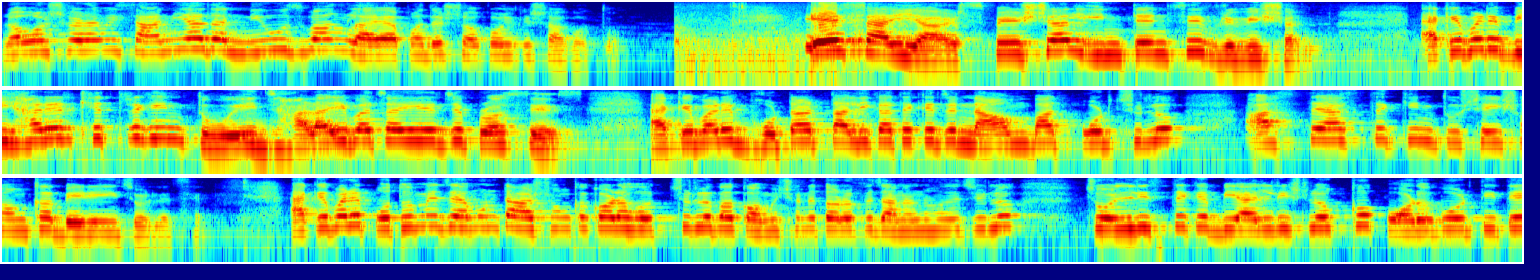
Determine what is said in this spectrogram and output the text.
নমস্কার, আমি সানিয়া দা নিউজ বাংলায় আপনাদের সকলকে স্বাগত। S I R special intensive revision একেবারে বিহারের ক্ষেত্রে কিন্তু এই ঝাড়াই বাছাইয়ের যে প্রসেস একেবারে ভোটার তালিকা থেকে যে নাম বাদ পড়ছিল, আস্তে আস্তে কিন্তু সেই সংখ্যা বেড়েই চলেছে। একেবারে প্রথমে যেমনটা আশঙ্কা করা হচ্ছিল বা কমিশনের তরফে জানানো হয়েছিল, চল্লিশ থেকে বিয়াল্লিশ লক্ষ, পরবর্তীতে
